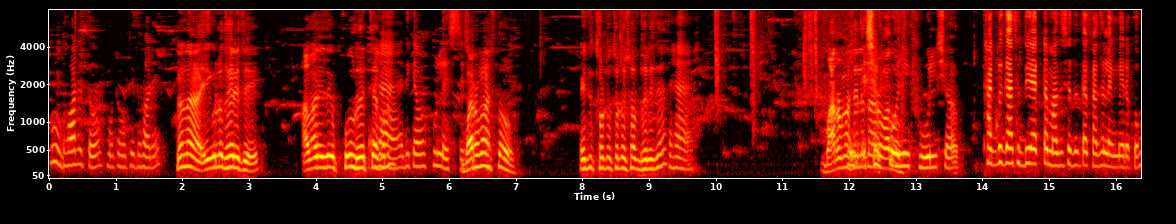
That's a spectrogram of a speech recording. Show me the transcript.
হুম ধরে তো মোটামুটি ধরে। না না এগুলো ধরেছে আবার যে ফুল ধরছে এখন। হ্যাঁ এদিকে আবার ফুল এসছে। বারো মাস তো? এই যে ছোট ছোট সব ধরেছে? হ্যাঁ। বারো মাস এলে তো সব আরও ভালো। কলি ফুল সব। থাকবে গাছে দুই একটা মাঝে সাথে তা কাজে লাগবে এরকম।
